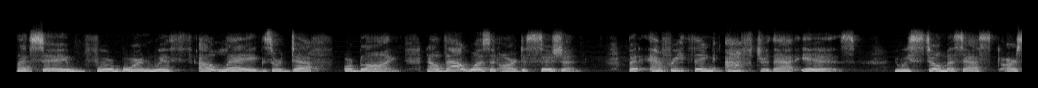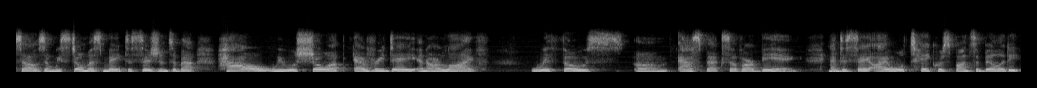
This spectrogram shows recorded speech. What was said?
Let's say if we were born without legs or deaf or blind. Now that wasn't our decision, but everything after that is we still must ask ourselves and we still must make decisions about how we will show up every day in our life with those um, aspects of our being. And to say, I will take responsibility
